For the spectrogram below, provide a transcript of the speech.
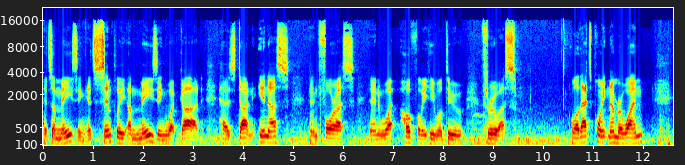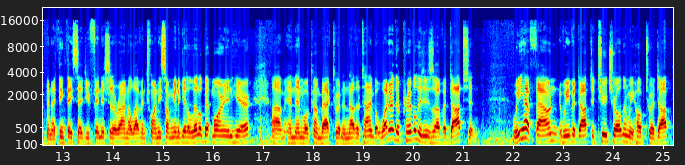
It's amazing. It's simply amazing what God has done in us and for us, and what hopefully He will do through us. Well, that's point number one. And I think they said you finish at around 11:20, so I'm going to get a little bit more in here, um, and then we'll come back to it another time. But what are the privileges of adoption? We have found we've adopted two children. We hope to adopt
